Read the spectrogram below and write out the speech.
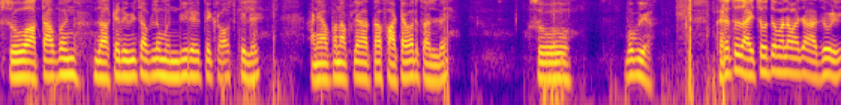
सो आता आपण जाक्या देवीचं आपलं मंदिर आहे ते क्रॉस केलं आहे आणि आपण आपल्या आता फाट्यावर चाललो आहे सो बघूया. खरं तर जायचं होतं मला माझ्या आजोळी.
